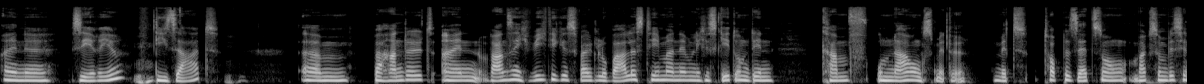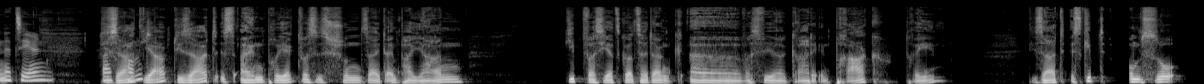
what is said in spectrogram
eine Serie, Die Saat, ähm, behandelt ein wahnsinnig wichtiges, weil globales Thema, nämlich es geht um den Kampf um Nahrungsmittel mit Top-Besetzung. Magst du ein bisschen erzählen, Die was Saat, kommt? ja, die Saat ist ein Projekt, was es schon seit ein paar Jahren gibt, was jetzt Gott sei Dank, äh, was wir gerade in Prag drehen. Die Saat, es gibt, um so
